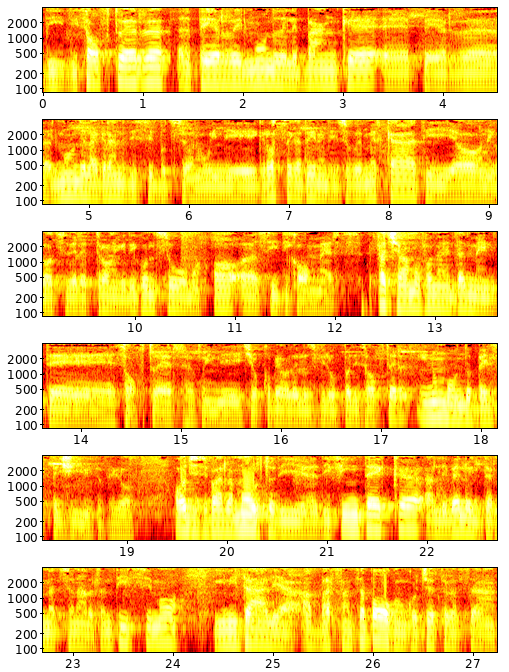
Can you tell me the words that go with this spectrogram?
di, di software per il mondo delle banche e per il mondo della grande distribuzione, quindi grosse catene di supermercati supermercati o negozi di elettronica di consumo o uh, siti e-commerce. Facciamo fondamentalmente software, quindi ci occupiamo dello sviluppo di software in un mondo ben specifico. Oggi si parla molto di, eh, di fintech a livello internazionale tantissimo, in Italia abbastanza poco, un concetto che sta,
